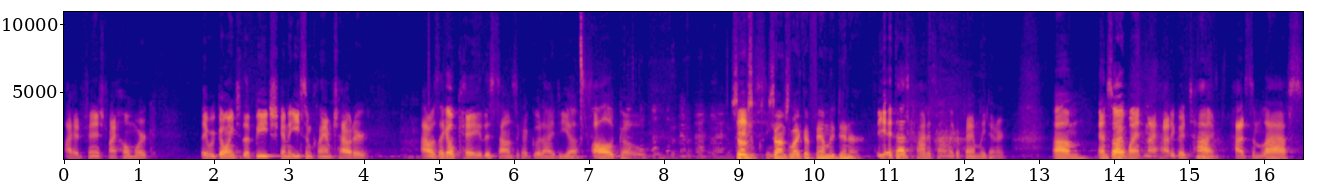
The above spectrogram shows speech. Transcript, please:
I had finished my homework. They were going to the beach, going to eat some clam chowder, I was like, okay, this sounds like a good idea. I'll go. Sounds, sounds like a family dinner. Yeah, it does kind of sound like a family dinner. Um, and so I went and I had a good time, had some laughs.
